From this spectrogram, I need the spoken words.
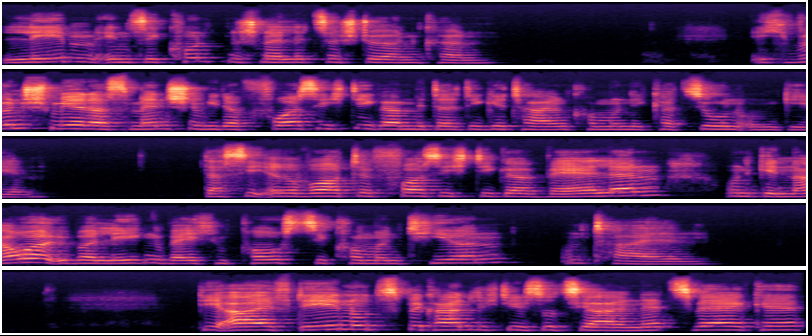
Leben in Sekundenschnelle zerstören können. Ich wünsche mir, dass Menschen wieder vorsichtiger mit der digitalen Kommunikation umgehen, dass sie ihre Worte vorsichtiger wählen und genauer überlegen, welchen Post sie kommentieren und teilen. Die AfD nutzt bekanntlich die sozialen Netzwerke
